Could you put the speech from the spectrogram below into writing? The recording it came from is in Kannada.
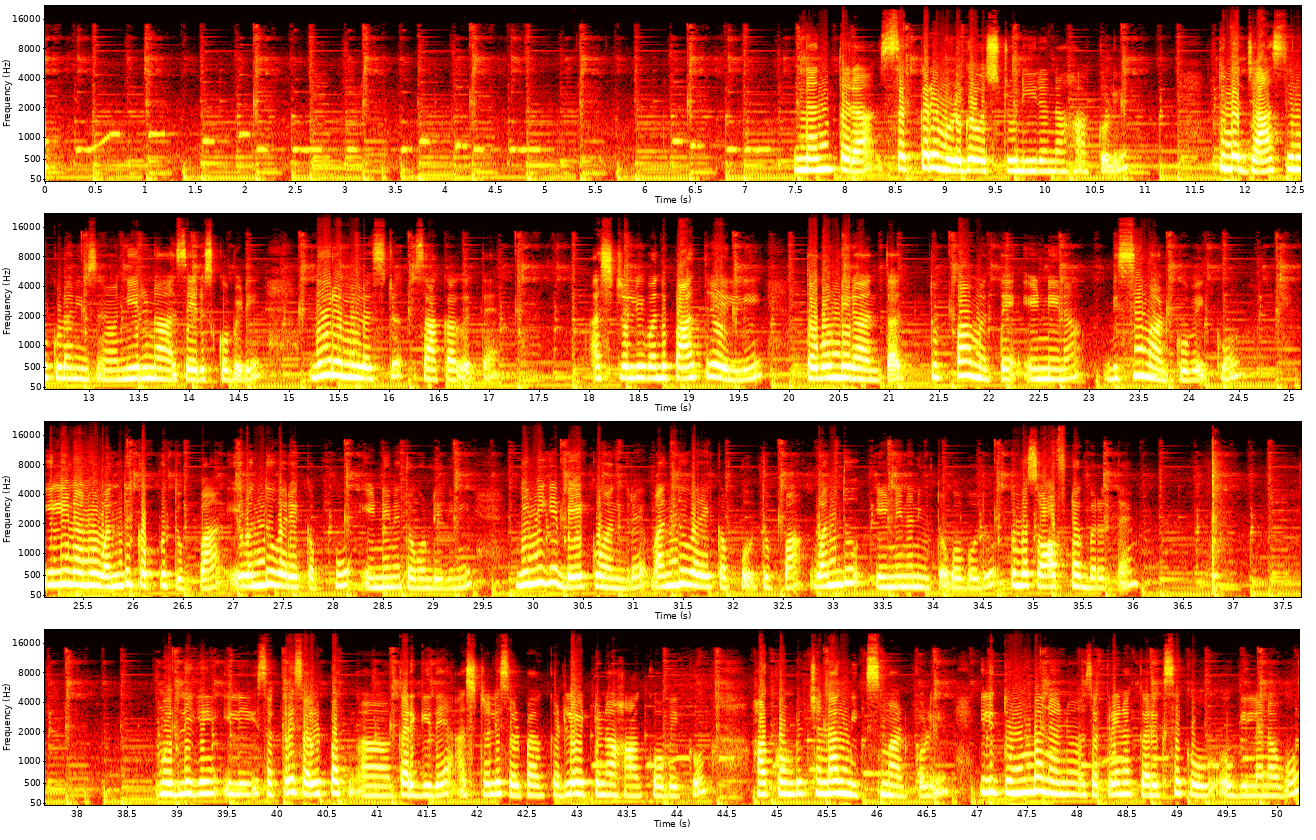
ನಂತರ ಸಕ್ಕರೆ ಮುಳುಗುವಷ್ಟು ನೀರನ್ನು ಹಾಕ್ಕೊಳ್ಳಿ ತುಂಬ ಜಾಸ್ತಿನೂ ಕೂಡ ನೀವು ನೀರನ್ನ ಸೇರಿಸ್ಕೋಬೇಡಿ. ನೂರು ಎಂ ಎಲ್ ಅಷ್ಟು ಸಾಕಾಗುತ್ತೆ. ಅಷ್ಟರಲ್ಲಿ ಒಂದು ಪಾತ್ರೆಯಲ್ಲಿ ತಗೊಂಡಿರೋ ಅಂಥ ತುಪ್ಪ ಮತ್ತು ಎಣ್ಣೆನ ಬಿಸಿ ಮಾಡ್ಕೋಬೇಕು. ಇಲ್ಲಿ ನಾನು ಒಂದು ಕಪ್ಪು ತುಪ್ಪ ಒಂದೂವರೆ ಕಪ್ಪು ಎಣ್ಣೆನೇ ತೊಗೊಂಡಿದ್ದೀನಿ. ನಿಮಗೆ ಬೇಕು ಅಂದರೆ ಒಂದೂವರೆ ಕಪ್ಪು ತುಪ್ಪ, ಒಂದು ಎಣ್ಣೆನ ನೀವು ತೊಗೋಬೋದು. ತುಂಬ ಸಾಫ್ಟಾಗಿ ಬರುತ್ತೆ. ಮೊದಲಿಗೆ ಇಲ್ಲಿ ಸಕ್ಕರೆ ಸ್ವಲ್ಪ ಕರಗಿದೆ. ಅಷ್ಟರಲ್ಲಿ ಸ್ವಲ್ಪ ಕಡಲೆ ಹಿಟ್ಟನ್ನ ಹಾಕ್ಕೋಬೇಕು. ಹಾಕ್ಕೊಂಡು ಚೆನ್ನಾಗಿ ಮಿಕ್ಸ್ ಮಾಡ್ಕೊಳ್ಳಿ. ಇಲ್ಲಿ ತುಂಬ ನಾನು ಸಕ್ಕರೆನ ಕರಗ್ಸಕ್ಕೆ ಹೋಗಿಲ್ಲ ನಾವು.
